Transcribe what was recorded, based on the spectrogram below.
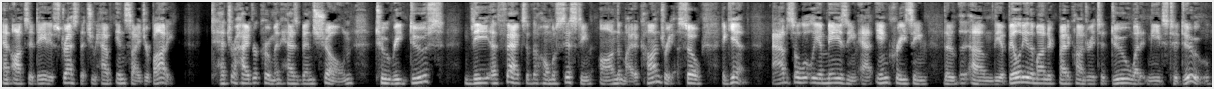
and oxidative stress that you have inside your body. Tetrahydrocurcumin has been shown to reduce the effects of the homocysteine on the mitochondria. So again, absolutely amazing at increasing the um, the ability of the mitochondria to do what it needs to do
